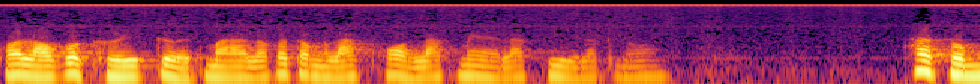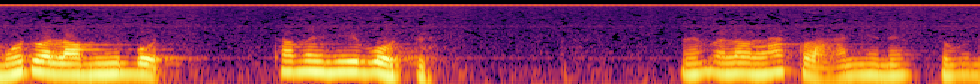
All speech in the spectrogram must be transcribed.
เพราะเราก็เคยเกิดมาเราก็ต้องรักพ่อรักแม่รักพี่รักน้อง ถ้าสมมุติว่าเรามีบุตร ถ้าไม่มีบุตรนั้นเรารักหลานเนี่ยนะสมมติ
